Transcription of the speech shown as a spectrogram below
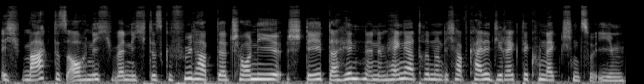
ich mag das auch nicht, wenn ich das Gefühl habe, der Johnny steht da hinten in dem Hänger drin und ich habe keine direkte Connection zu ihm.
